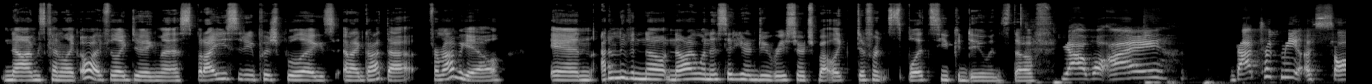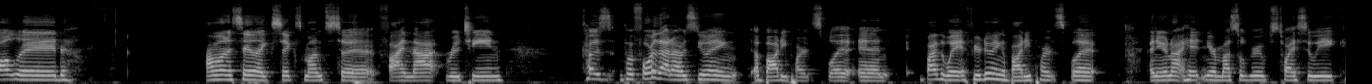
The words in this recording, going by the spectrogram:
now I'm just kind of like, oh, I feel like doing this. But I used to do push pull legs and I got that from Abigail. And I don't even know. Now I want to sit here and do research about like different splits you could do and stuff. Yeah, well I that took me a solid I want to say like 6 months to find that routine. Cuz before that I was doing a body part split and by the way, if you're doing a body part split and you're not hitting your muscle groups twice a week,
